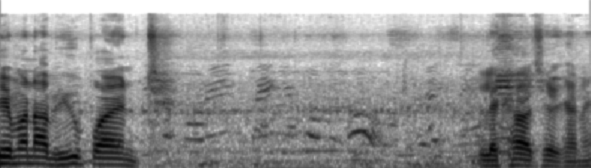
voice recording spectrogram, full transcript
সীমানা ভিউ পয়েন্ট লেখা আছে এখানে।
